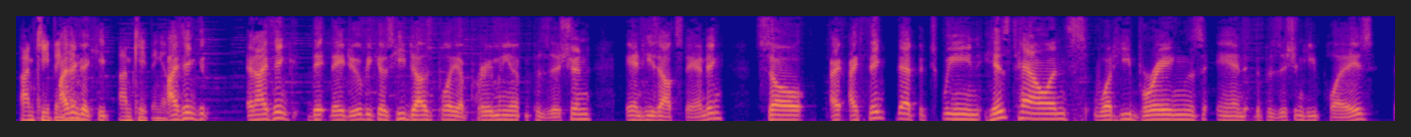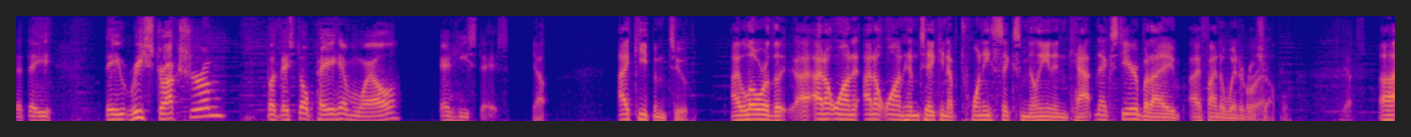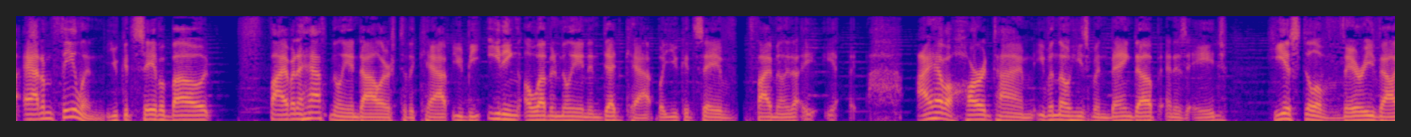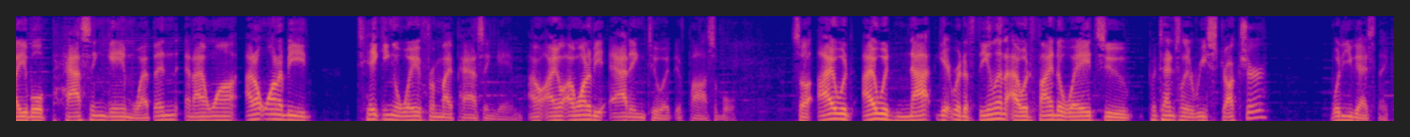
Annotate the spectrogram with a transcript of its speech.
I'm keeping. I him. think they keep- I'm keeping him. I think that, and I think they, they do because he does play a premium position and he's outstanding. So I, I think that between his talents, what he brings, and the position he plays, that they they restructure him, but they still pay him well, and he stays. I keep him too. I lower the. I, I don't want. I don't want him taking up twenty six million in cap next year, but I I find a way to reshuffle. Yes. Uh, Adam Thielen, you could save about five and a half million dollars to the cap. You'd be eating eleven million in dead cap, but you could save five million. I have a hard time, even though he's been banged up and his age, he is still a very valuable passing game weapon, and I want. I don't want to be taking away from my passing game. I, I, I want to be adding to it if possible. So I would I would not get rid of Thielen. I would find a way to potentially restructure. What do you guys think?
